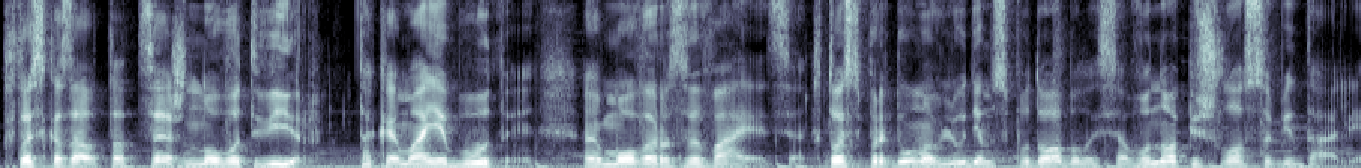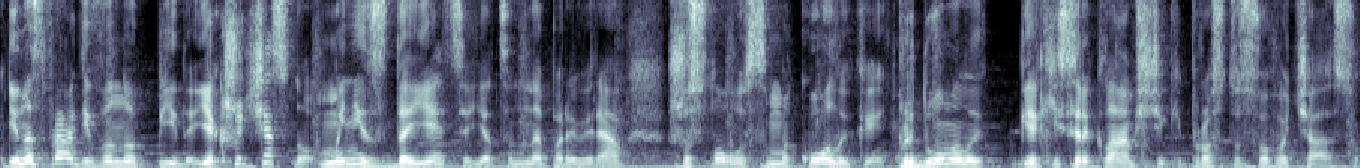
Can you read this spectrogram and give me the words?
Хтось сказав, та це ж новотвір. Таке має бути. Е, Мова розвивається. Хтось придумав, людям сподобалося, воно пішло собі далі. І насправді воно піде. Якщо чесно, мені здається, я це не перевіряв, що слово смаколики придумали якісь рекламщики просто свого часу.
